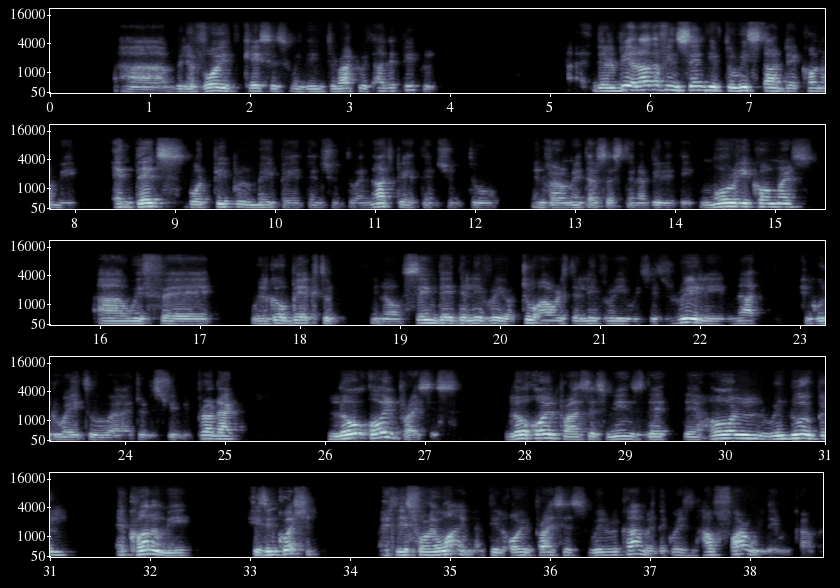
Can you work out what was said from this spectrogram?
Uh, will avoid cases when they interact with other people. There'll be a lot of incentive to restart the economy, and that's what people may pay attention to and not pay attention to environmental sustainability. More e-commerce uh, with, uh, we'll go back to you know, same day delivery or two hours delivery, which is really not a good way to, uh, to distribute product. Low oil prices. Low oil prices means that the whole renewable economy is in question, at least for a while, until oil prices will recover. The question is, how far will they recover?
